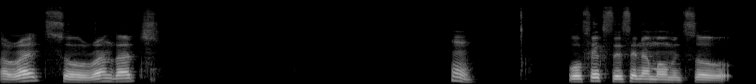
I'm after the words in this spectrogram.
all right so run that. Hmm. We'll fix this in a moment. So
